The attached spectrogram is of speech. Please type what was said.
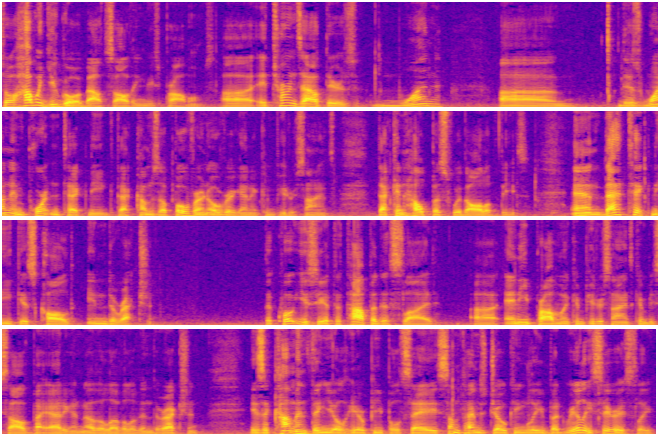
So how would you go about solving these problems? Uh, it turns out there's one, um, there's one important technique that comes up over and over again in computer science that can help us with all of these. And that technique is called indirection. The quote you see at the top of this slide, uh, any problem in computer science can be solved by adding another level of indirection, is a common thing you'll hear people say, sometimes jokingly, but really seriously,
